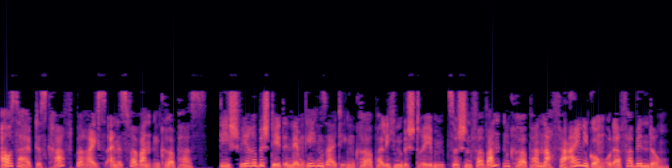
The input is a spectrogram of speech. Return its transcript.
außerhalb des Kraftbereichs eines verwandten Körpers die Schwere besteht in dem gegenseitigen körperlichen Bestreben zwischen verwandten Körpern nach Vereinigung oder Verbindung,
